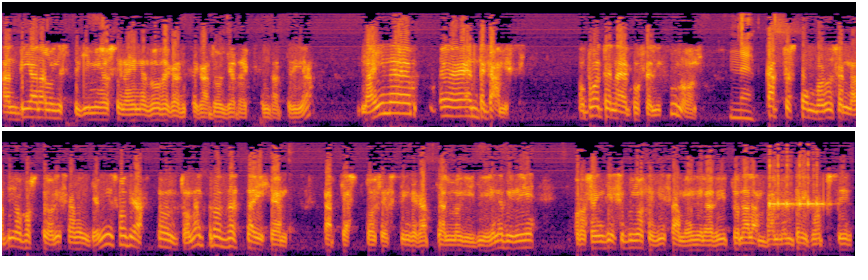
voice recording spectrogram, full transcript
αντί η αναλογιστική μείωση να είναι 12% για τα 63, να είναι ε, 11,5%. Οπότε να υποφεληθούν όλοι. Ναι. Κάποιος θα μπορούσε να πει, όπως θεωρήσαμε και εμείς, ότι αυτό το μέτρο δεν θα είχε κάποια στόχευση και κάποια λογική. Είναι επειδή η προσέγγιση που υιοθετήσαμε, δηλαδή το να λαμβάνονται υπόψη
